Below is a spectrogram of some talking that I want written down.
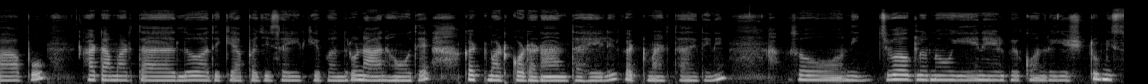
ಪಾಪು. ಹಠ ಮಾಡ್ತಾ ಇದ್ಲು. ಅದಕ್ಕೆ ಅಪ್ಪಾಜಿ ಸೈಡ್ಗೆ ಬಂದರು. ನಾನು ಹೋದೆ. ಕಟ್ ಮಾಡಿಕೊಡೋಣ ಅಂತ ಹೇಳಿ ಕಟ್ ಮಾಡ್ತಾ ಇದ್ದೀನಿ. ಸೊ ನಿಜವಾಗ್ಲೂ ಏನು ಹೇಳಬೇಕು ಅಂದರೆ ಎಷ್ಟು ಮಿಸ್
